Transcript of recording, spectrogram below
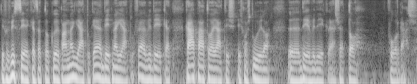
és most visszaérkezett a kör, már megjártuk Erdélyt, megjártuk Felvidéket, Kárpátalját is, és most újra délvidékre esett a forgás.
